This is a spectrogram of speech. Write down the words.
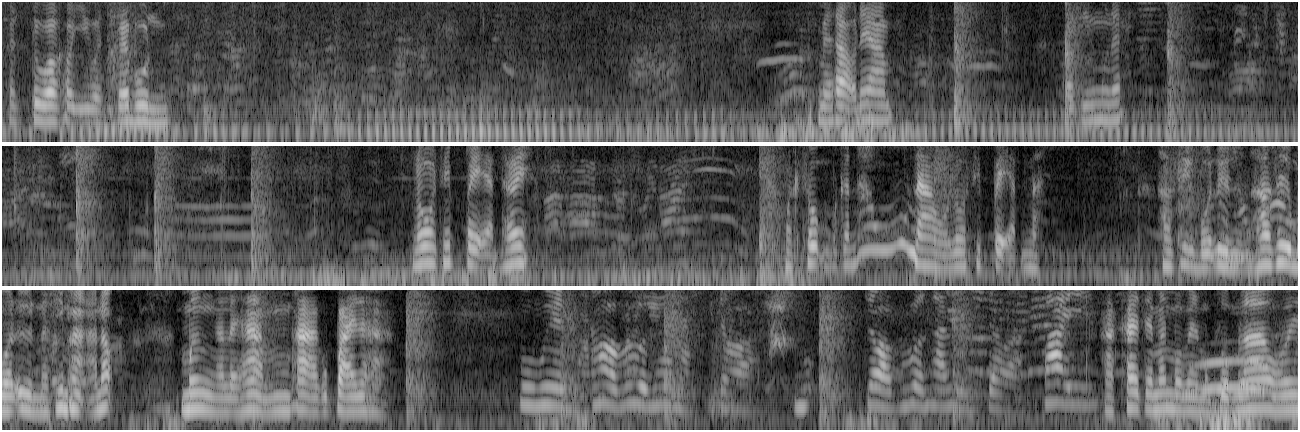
เป็นตัวเขาอีกว่าจะไปบุญแม่เฒ่าได้ค โลสิบแปดเฮ้ยหมักสมมันก็เน่าเน่าโลสิบแปดนะเฮาซื้อบนอื่นเฮาซื้อบนอื่นนะสิหาเนาะมึงอะไรฮะมึงพากูไปนะฮะบูเวนเอาไปเบิ่งงานน่ะจอจอไปเบิ่งงานหรือจอไฟหากใครแต่มันบ่เป็นหมักสมเล่าวเฮ้ย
